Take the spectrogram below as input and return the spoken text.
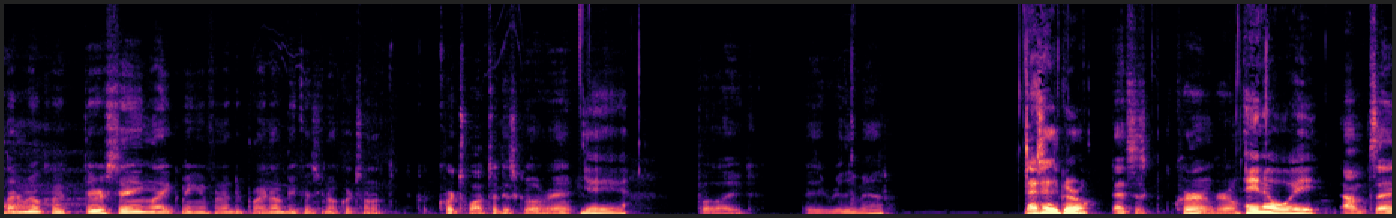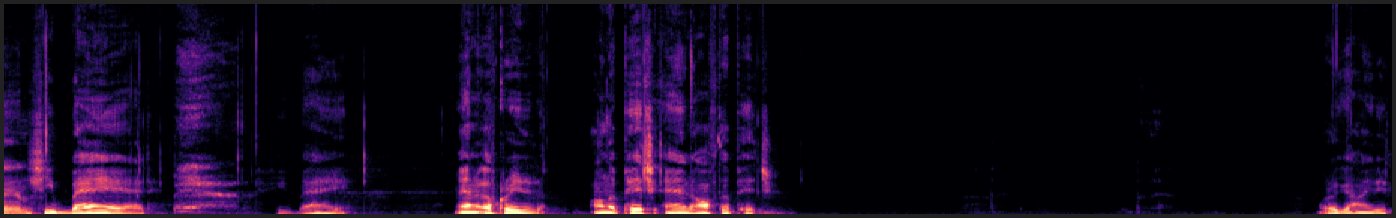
Hold on, real quick. They were saying like making fun of De Bruyne because you know Courtois, Courtois took his girl, right? Yeah, yeah, yeah. But like, is he really mad? That's his girl. That's his current girl. Ain't no way. I'm saying. She bad. Bad. She bad. Man, upgraded on the pitch and off the pitch. What a guy, dude.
